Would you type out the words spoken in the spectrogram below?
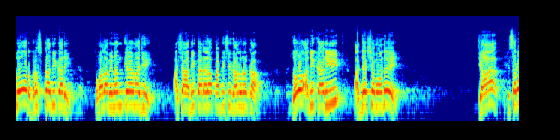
चोर भ्रष्ट अधिकारी तुम्हाला विनंती आहे माझी अशा अधिकाऱ्याला पाठीशी घालू नका. जो अधिकारी अध्यक्ष महोदय ज्या ही सर्व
